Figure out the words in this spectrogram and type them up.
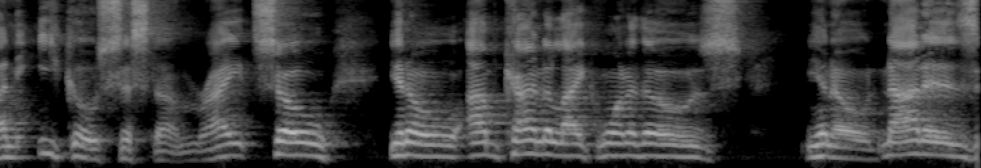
an ecosystem, right? So, you know, I'm kind of like one of those, you know, not as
